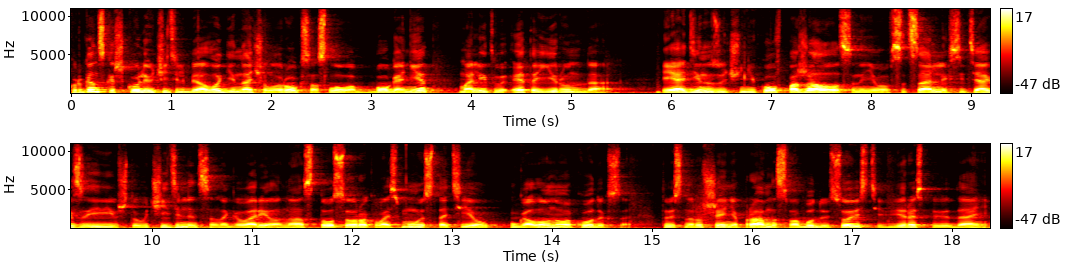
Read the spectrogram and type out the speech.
В Курганской школе учитель биологии начал урок со слова «Бога нет, молитвы – это ерунда». И один из учеников пожаловался на него в социальных сетях, заявив, что учительница наговорила на 148 статью Уголовного кодекса, то есть нарушение прав на свободу и совести в вероисповедании.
